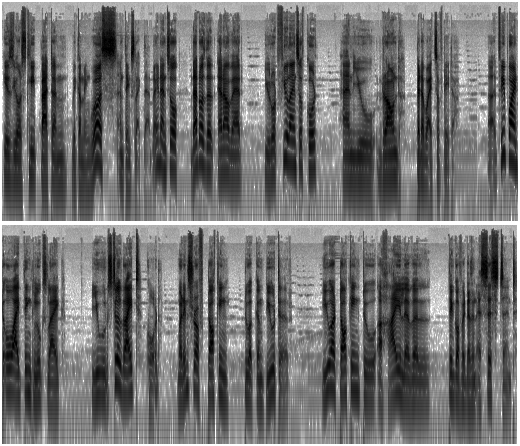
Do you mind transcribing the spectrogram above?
is your sleep pattern becoming worse? And things like that, right? And so that was the era where you wrote few lines of code and you drowned petabytes of data. Uh, 3.0, I think, looks like you still write code, but instead of talking to a computer, you are talking to a high level, think of it as an assistant,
